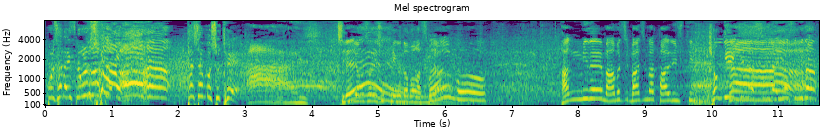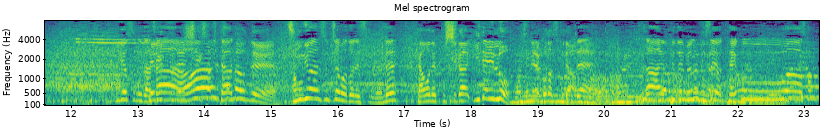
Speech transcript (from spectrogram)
볼 살아있으면 올려줬어요! 아! 다시 한번 슈팅! 아, 진경선의 슈팅은 넘어갔습니다. 뭐 박민의 마지, 마지막 발리 슈팅 경기 자, 끝났습니다. 이겼습니다. 이겼습니다. 페리 자, 플래식 아, 33 대한민국 라운드. 중요한 승점 얻어냈습니다. 네. 강원FC가 2대 1로 승리를 거뒀습니다. 네. 자, 이렇게 되면 보세요. 대구와 성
